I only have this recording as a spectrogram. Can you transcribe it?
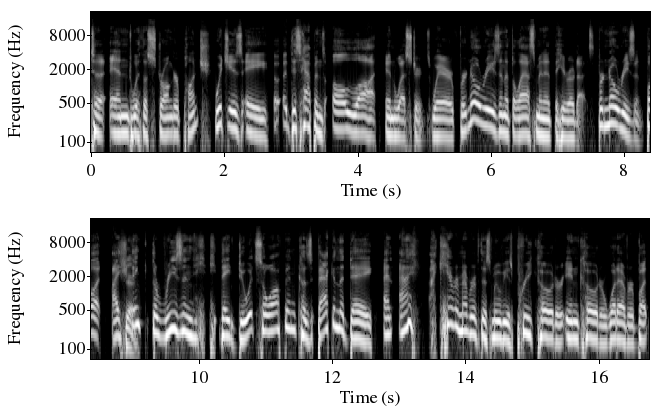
to end with a stronger punch, which is a uh, this happens a lot in westerns where for no reason at the last minute the hero dies. For no reason. But I Sure. think the reason he- they do it so often cuz back in the day and I I can't remember if this movie is pre-code or in code or whatever, but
